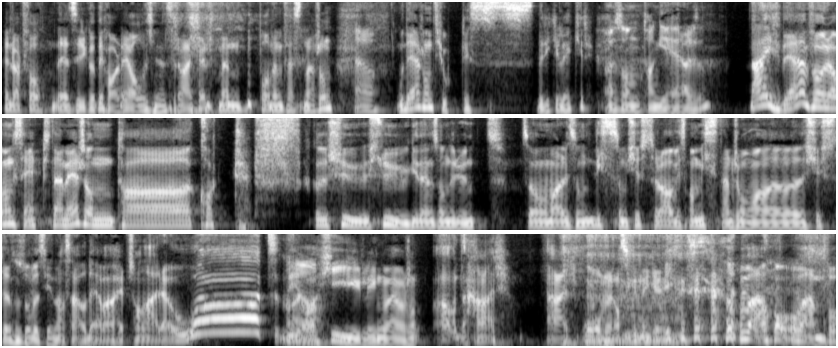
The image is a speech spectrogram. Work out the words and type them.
Eller i hvert fall, Jeg sier ikke at de har det alle kinesere hver kveld, men på den festen er sånn. Ja. Og det er sånn fjortisdrikkeleker. Sånn Tangera, liksom? Nei, det er for avansert. Det er mer sånn ta kort skal du su suge den sånn rundt. Så man liksom, liksom kysser da, og Hvis man mister den, så må man kysse den som står ved siden av seg. Og det var helt sånn der, what?! De ja. var hyling, og jeg var sånn Å, det her er overraskende gøy å være å være med på.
